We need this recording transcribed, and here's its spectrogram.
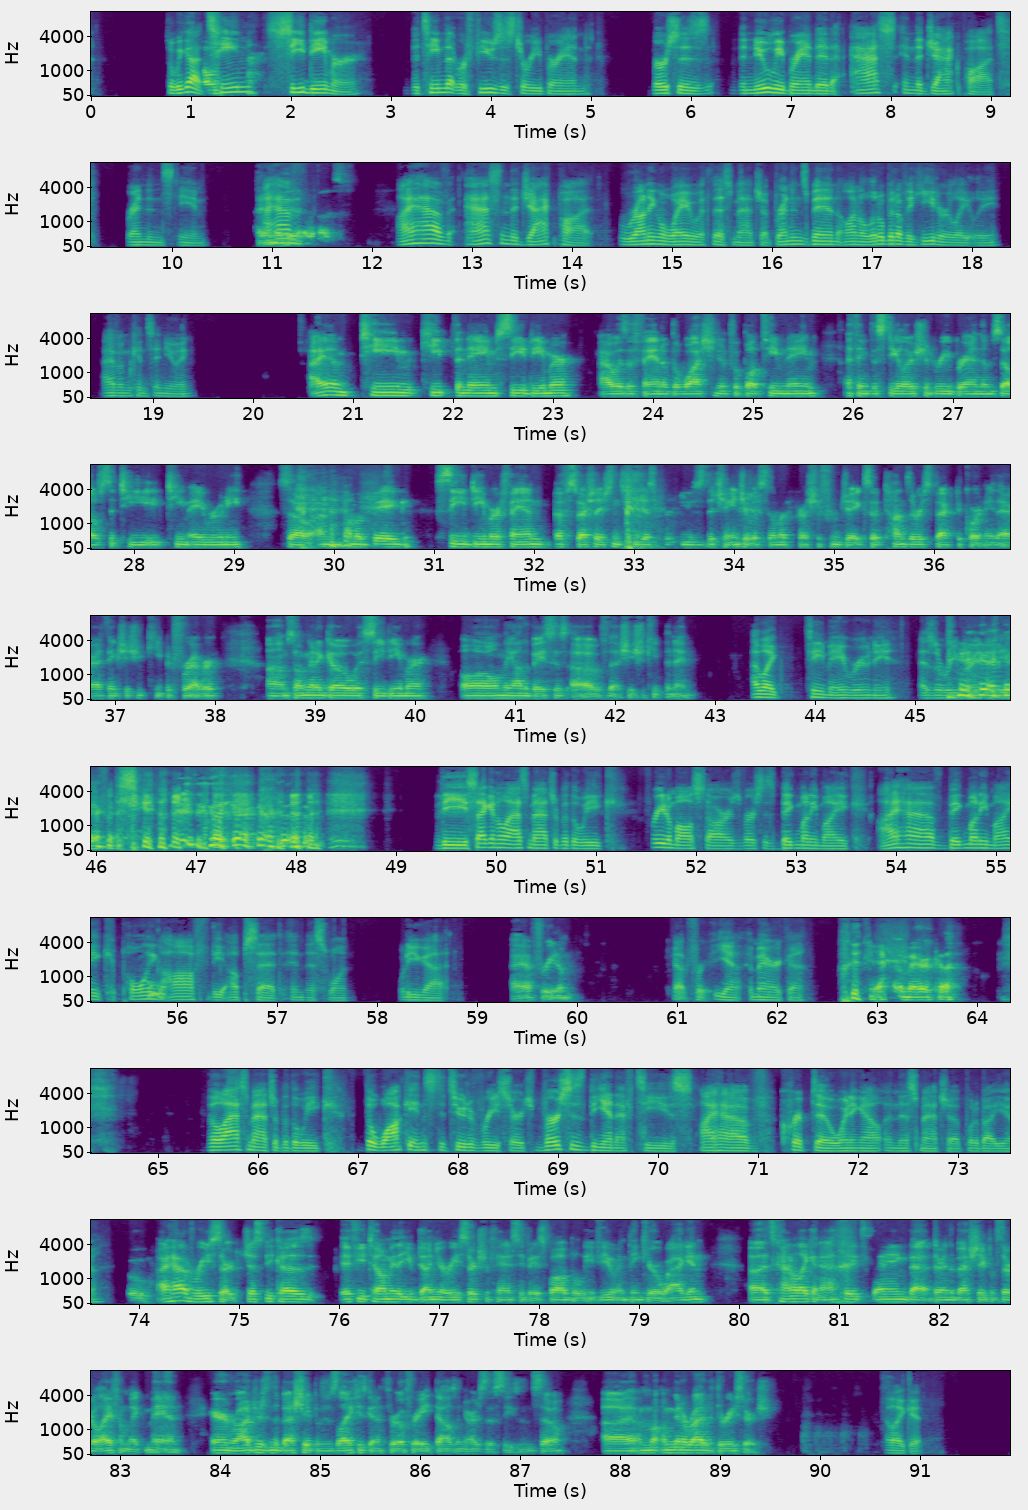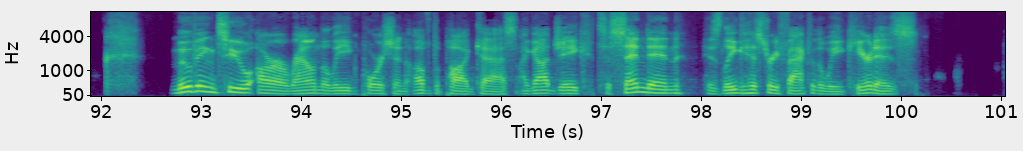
So we got oh. Team C Deemer, the team that refuses to rebrand, versus the newly branded Ass in the Jackpot, Brendan's team. I, I have I have Ass in the Jackpot running away with this matchup. Brendan's been on a little bit of a heater lately. I have him continuing. I am team keep the name C Deemer. I was a fan of the Washington football team name. I think the Steelers should rebrand themselves to T Team A Rooney. So I'm I'm a big C Deemer fan, especially since she just refused to change it with so much pressure from Jake. So tons of respect to Courtney there. I think she should keep it forever. Um, so I'm going to go with C Deemer only on the basis of that she should keep the name. I like Team A Rooney as a rebrand idea for the the second to last matchup of the week Freedom All Stars versus Big Money Mike. I have Big Money Mike pulling Ooh. off the upset in this one. What do you got? I have Freedom. Got for yeah, America. yeah, America. The last matchup of the week, the Walk Institute of Research versus the NFTs. I have crypto winning out in this matchup. What about you? Ooh, I have research just because if you tell me that you've done your research for fantasy baseball, I'll believe you and think you're a wagon. Uh, it's kind of like an athlete saying that they're in the best shape of their life. I'm like, man, Aaron Rodgers in the best shape of his life. He's going to throw for 8,000 yards this season. So uh, I'm, I'm going to ride with the research. I like it. Moving to our around the league portion of the podcast, I got Jake to send in his league history fact of the week. Here it is.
